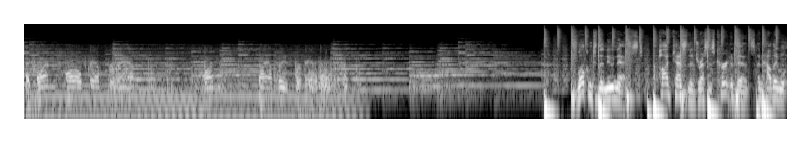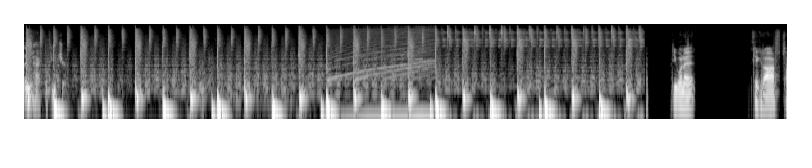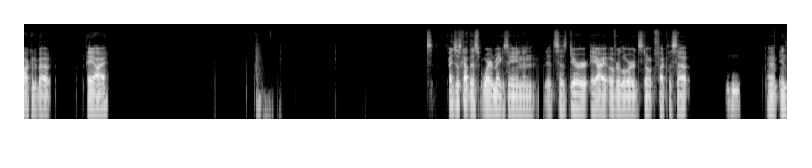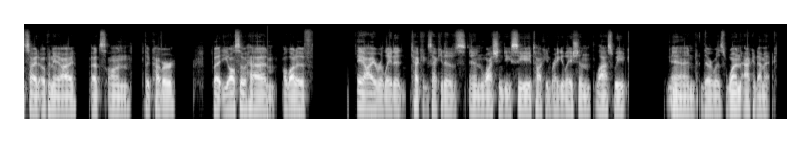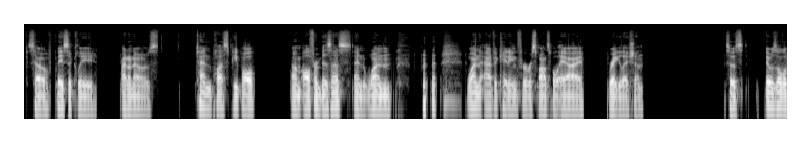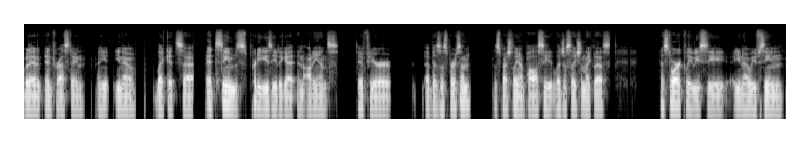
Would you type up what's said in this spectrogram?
One small step for man, one giant leap for mankind. Welcome to The New Next, a podcast that addresses current events and how they will impact the future. Do you want to kick it off talking about AI? I just got this Wired magazine and it says, Dear AI overlords, don't fuck this up. Mhm. Um, inside OpenAI, that's on the cover. But you also had a lot of AI related tech executives in Washington, D.C. talking regulation last week. And there was one academic. So basically, I don't know, it was 10 plus people, um, all from business, and one one advocating for responsible AI regulation. So it was a little bit interesting. You, you know, like it's uh, it seems pretty easy to get an audience if you're a business person, especially on policy legislation like this. Historically, we see, you know, we've seen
